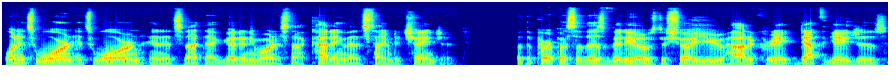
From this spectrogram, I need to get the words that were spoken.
when it's worn, it's worn and it's not that good anymore and it's not cutting, then it's time to change it. But the purpose of this video is to show you how to create depth gauges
